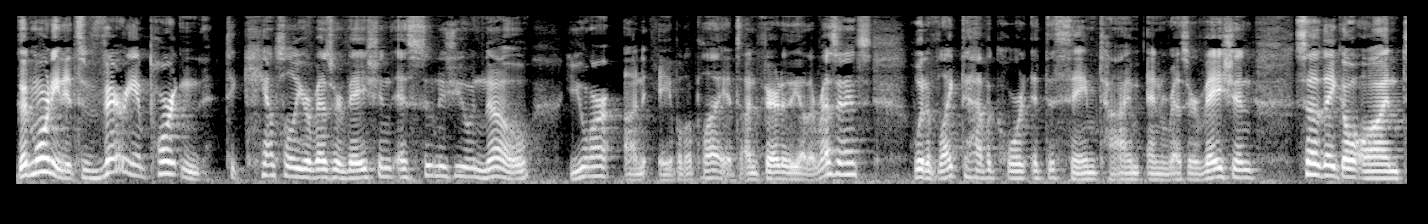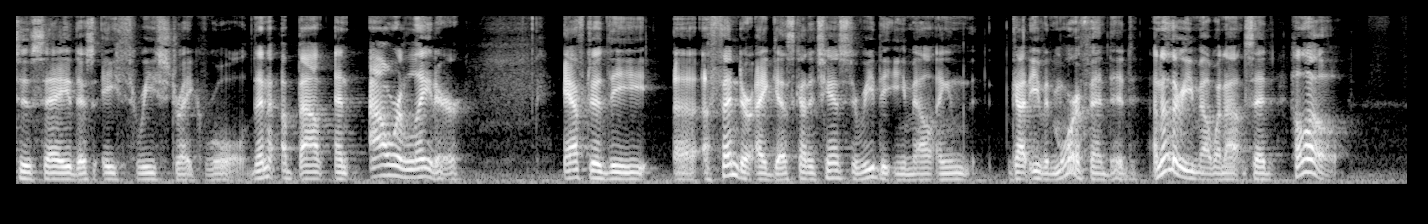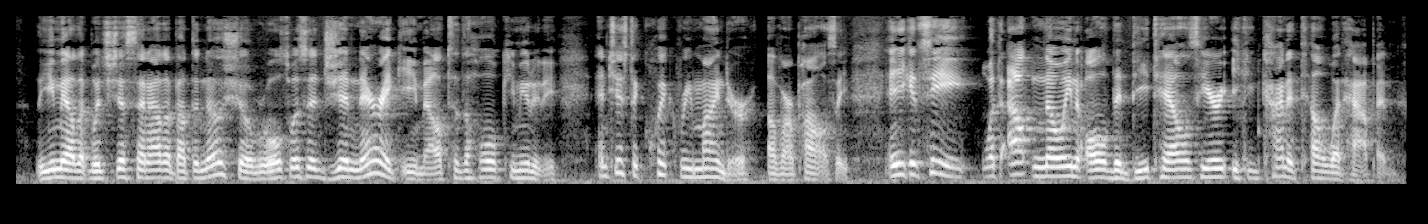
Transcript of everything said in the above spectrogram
Good morning. It's very important to cancel your reservation as soon as you know you are unable to play. It's unfair to the other residents who would have liked to have a court at the same time and reservation. So they go on to say there's a three strike rule. Then, about an hour later, after the uh, offender, I guess, got a chance to read the email and got even more offended, another email went out and said, Hello. The email that was just sent out about the no show rules was a generic email to the whole community and just a quick reminder of our policy. And you can see, without knowing all the details here, you can kind of tell what happened.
